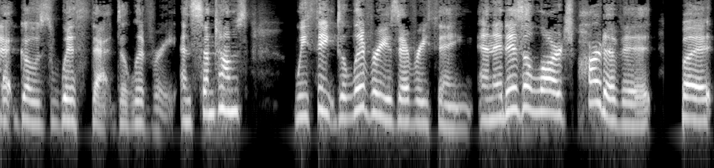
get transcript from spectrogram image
that goes with that delivery. And sometimes we think delivery is everything, and it is a large part of it, but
